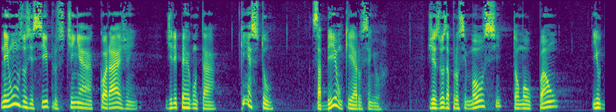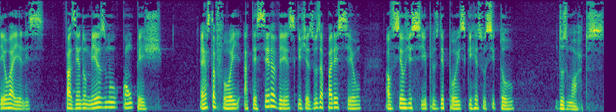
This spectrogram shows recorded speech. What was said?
Nenhum dos discípulos tinha coragem de lhe perguntar: Quem és tu? Sabiam que era o Senhor. Jesus aproximou-se, tomou o pão e o deu a eles, fazendo o mesmo com o peixe. Esta foi a terceira vez que Jesus apareceu aos seus discípulos depois que ressuscitou dos mortos.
